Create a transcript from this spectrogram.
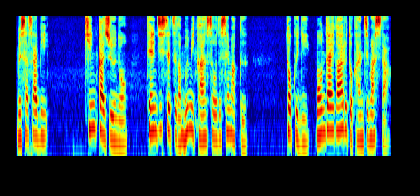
ムササビ、金果汁の展示施設が無味乾燥で狭く、特に問題があると感じました。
